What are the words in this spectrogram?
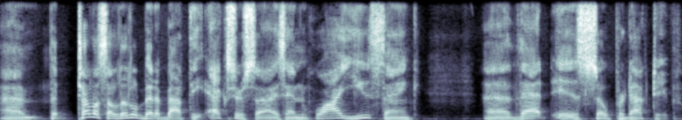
Um, but tell us a little bit about the exercise and why you think uh, that is so productive.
